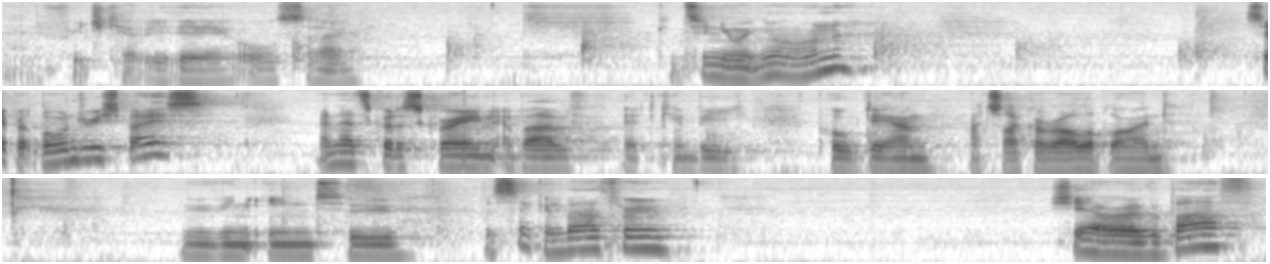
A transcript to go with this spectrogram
And a fridge cavity there also. Continuing on, separate laundry space, and that's got a screen above that can be pulled down, much like a roller blind. Moving into the second bathroom, shower over bath.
